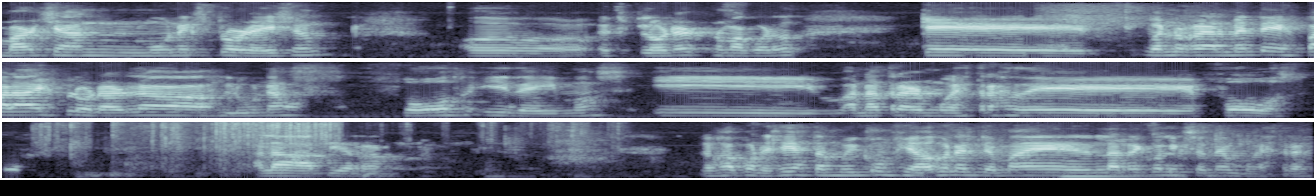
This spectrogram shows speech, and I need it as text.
Martian Moon Exploration o Explorer, no me acuerdo, que, bueno, realmente es para explorar las lunas Phobos y Deimos y van a traer muestras de Phobos a la Tierra. Los japoneses ya están muy confiados con el tema de la recolección de muestras.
